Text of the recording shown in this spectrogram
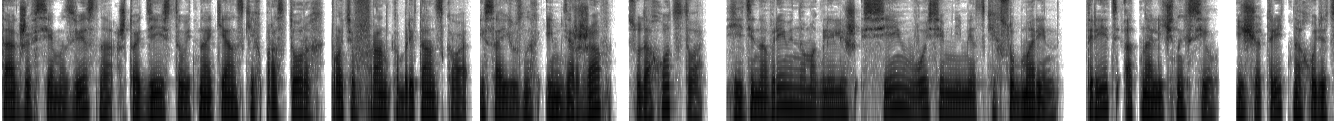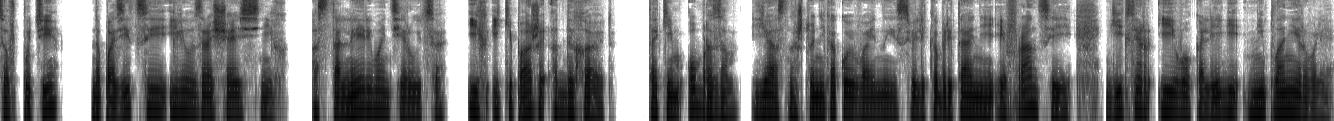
Также всем известно, что действовать на океанских просторах против франко-британского и союзных им держав судоходства единовременно могли лишь 7-8 немецких субмарин, треть от наличных сил, еще треть находится в пути на позиции или возвращаясь с них. Остальные ремонтируются, их экипажи отдыхают. Таким образом, ясно, что никакой войны с Великобританией и Францией Гитлер и его коллеги не планировали.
